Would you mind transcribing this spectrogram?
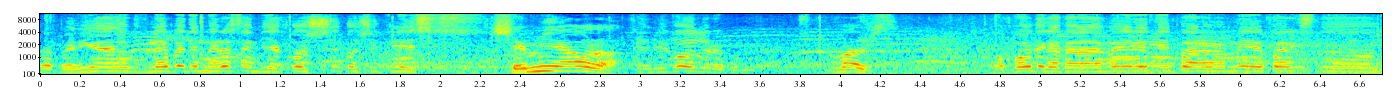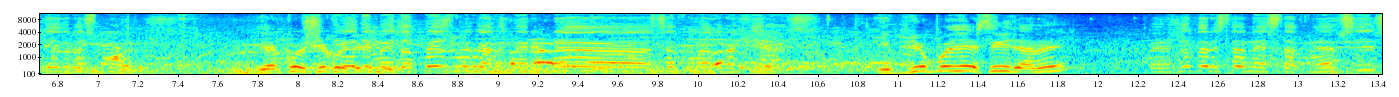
τα παιδιά εδώ που βλέπετε μοιράσαν 220 κλήσεις. Σε μία ώρα. Σε λιγότερο από μία. Μάλιστα. Οπότε καταλαβαίνετε τι παρανομία υπάρχει στο κέντρο της πόλης. 220 Και αντιμετωπίζουμε καθημερινά σαν τροχίας. Οι πιο πολλές τι ήτανε; Περισσότερες ήταν σταθμεύσεις,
